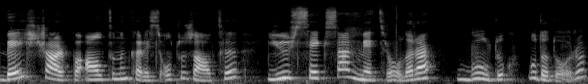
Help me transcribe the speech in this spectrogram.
5 çarpı 6'nın karesi 36 180 metre olarak bulduk. Bu da doğru.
